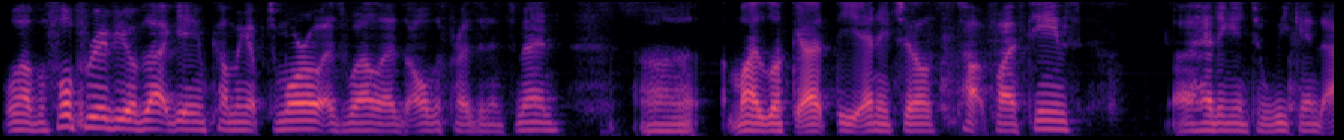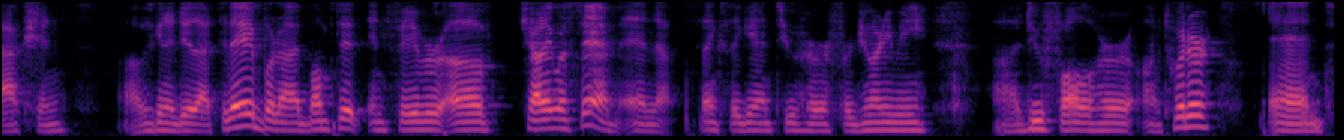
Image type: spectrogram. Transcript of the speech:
We'll have a full preview of that game coming up tomorrow, as well as all the President's Men. Uh, my look at the NHL's top five teams uh, heading into weekend action. I was going to do that today, but I bumped it in favor of chatting with Sam. And thanks again to her for joining me. Uh, do follow her on Twitter. And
